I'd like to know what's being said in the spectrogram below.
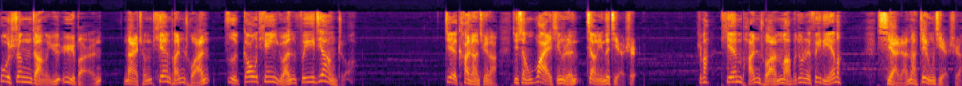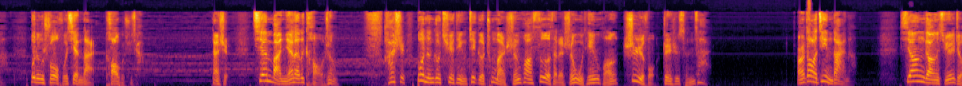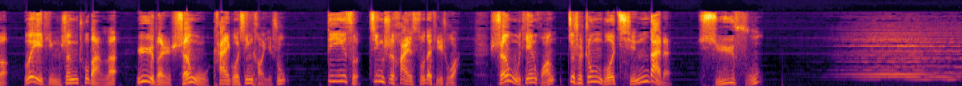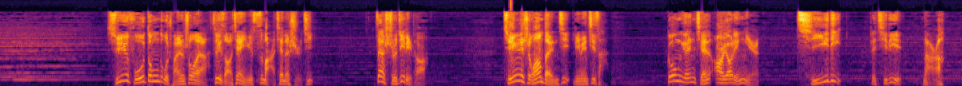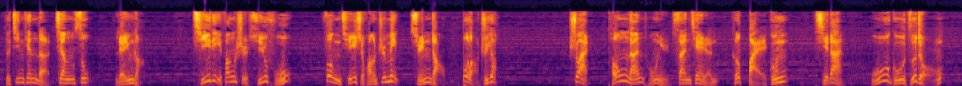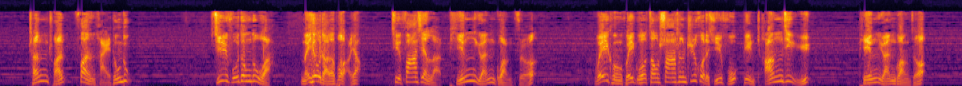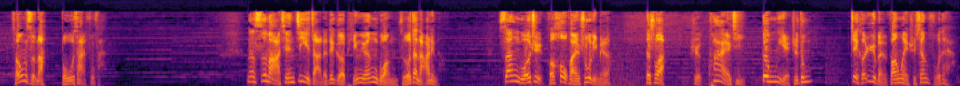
不生长于日本，乃乘天盘船自高天原飞降者。这看上去呢，就像外星人降临的解释，是吧？天盘船嘛，不就是那飞碟吗？显然呢，这种解释啊，不能说服现代考古学家。但是千百年来的考证，还是不能够确定这个充满神话色彩的神武天皇是否真实存在。而到了近代呢，香港学者。魏挺生出版了《日本神武开国新考》一书，第一次惊世骇俗的提出啊，神武天皇就是中国秦代的徐福。徐福东渡传说呀，最早见于司马迁的《史记》，在《史记》里头，《秦始皇本纪》里面记载，公元前二幺零年，齐地，这齐地哪儿啊？就今天的江苏连云港，齐地方士徐福，奉秦始皇之命寻找不老之药，率童男童女三千人和百工，携带五谷子种，乘船泛海东渡。徐福东渡啊，没有找到不老药，却发现了平原广泽，唯恐回国遭杀生之祸的徐福便长居于平原广泽，从此呢。不再复返。那司马迁记载的这个平原广泽在哪里呢？《三国志》和《后汉书》里面呢，他说啊，是会稽东野之东，这和日本方位是相符的呀。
